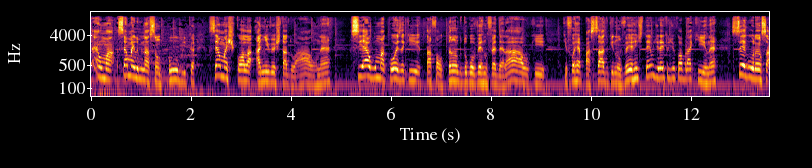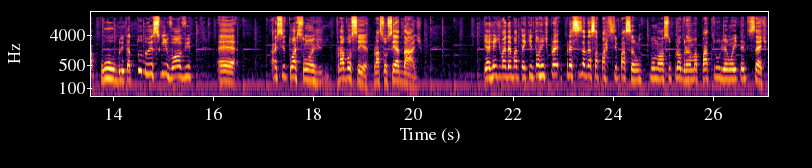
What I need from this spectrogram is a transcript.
É uma, se é uma iluminação pública, se é uma escola a nível estadual, né? Se é alguma coisa que está faltando do governo federal, que, que foi repassado, que não veio, a gente tem o direito de cobrar aqui, né? Segurança pública, tudo isso que envolve é, as situações para você, para a sociedade. E a gente vai debater aqui, então a gente pre precisa dessa participação no nosso programa Patrulhão 87.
